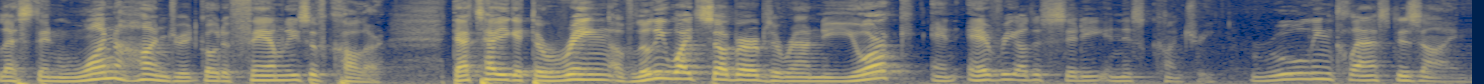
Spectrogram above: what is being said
less than 100 go to families of color. That's how you get the ring of lily white suburbs around New York and every other city in this country. Ruling class design.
